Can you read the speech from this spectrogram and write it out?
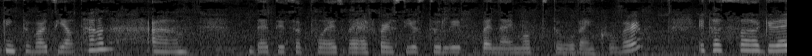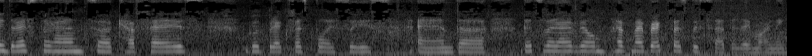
walking towards Yaletown. Um, that is a place where I first used to live when I moved to Vancouver. It has uh, great restaurants, uh, cafes, good breakfast places and uh, that's where I will have my breakfast this Saturday morning.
